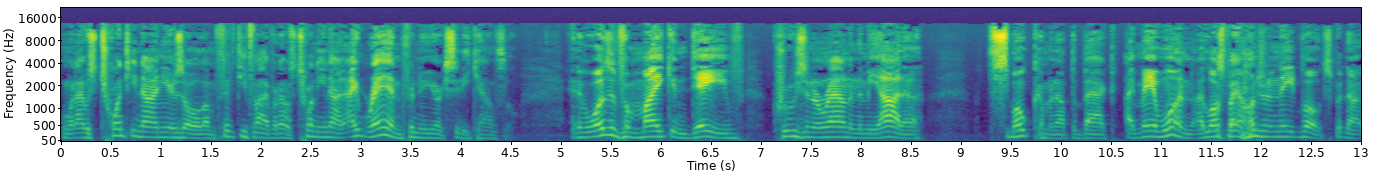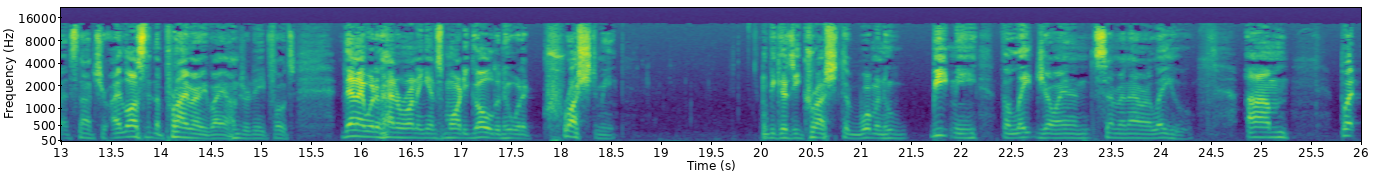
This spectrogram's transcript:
when I was 29 years old, I'm 55. When I was 29, I ran for New York City Council, and if it wasn't for Mike and Dave cruising around in the Miata, smoke coming out the back. I may have won. I lost by 108 votes, but no, that's not true. I lost in the primary by 108 votes. Then I would have had to run against Marty Golden, who would have crushed me because he crushed the woman who beat me, the late Joanne Seminara-Lehu. Um, but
